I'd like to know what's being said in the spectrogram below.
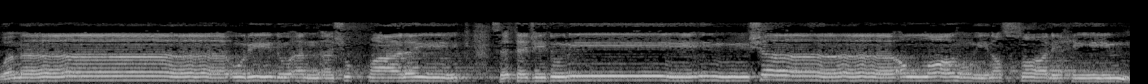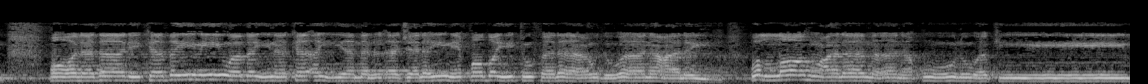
وما أريد أن أشق عليك ستجدني إن شاء الله من الصالحين. قال ذلك بيني وبينك أيما الأجلين قضيت فلا عدوان علي والله على ما نقول وكيل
